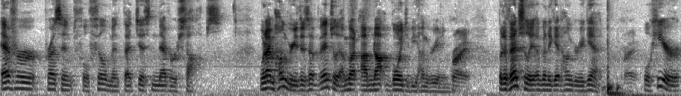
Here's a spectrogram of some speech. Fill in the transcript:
ever-present fulfillment that just never stops. When I'm hungry, there's eventually I'm going I'm not going to be hungry anymore. Right. But eventually, I'm going to get hungry again. Right. Well, here,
